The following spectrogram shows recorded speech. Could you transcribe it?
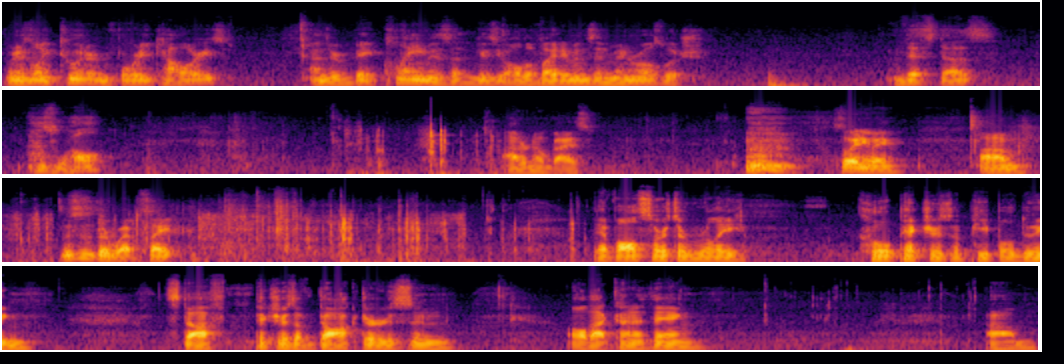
when there's only 240 calories, and their big claim is that it gives you all the vitamins and minerals, which this does as well. I don't know, guys. So anyway, um, this is their website. They have all sorts of really cool pictures of people doing stuff, pictures of doctors and all that kind of thing. Um,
